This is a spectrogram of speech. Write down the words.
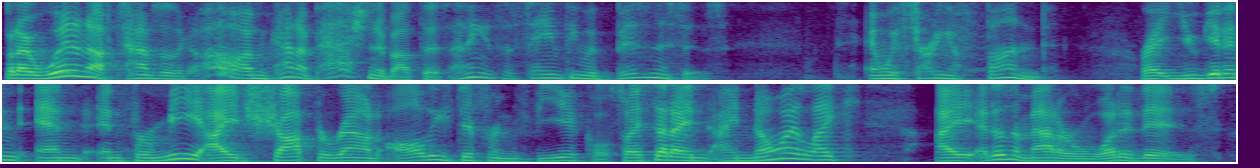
But I went enough times, I was like, oh, I'm kind of passionate about this. I think it's the same thing with businesses and with starting a fund right? You get in, and and for me, I had shopped around all these different vehicles. So I said, I, I know I like, I it doesn't matter what it is.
